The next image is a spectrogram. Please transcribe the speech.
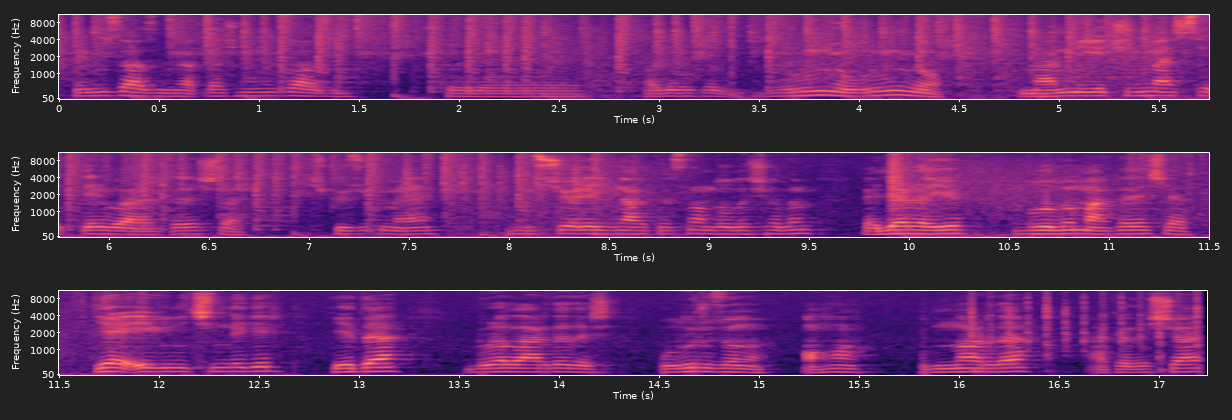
Gitmemiz lazım yaklaşmamız lazım. Şöyle hadi bakalım. Vurulmuyor vurulmuyor. Mermi geçirmez setleri var arkadaşlar. Hiç gözükmeyen. Biz şöyle evin arkasından dolaşalım ve Lara'yı bulalım arkadaşlar. Ya evin içindedir ya da buralardadır. Buluruz onu. Aha bunlar da arkadaşlar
